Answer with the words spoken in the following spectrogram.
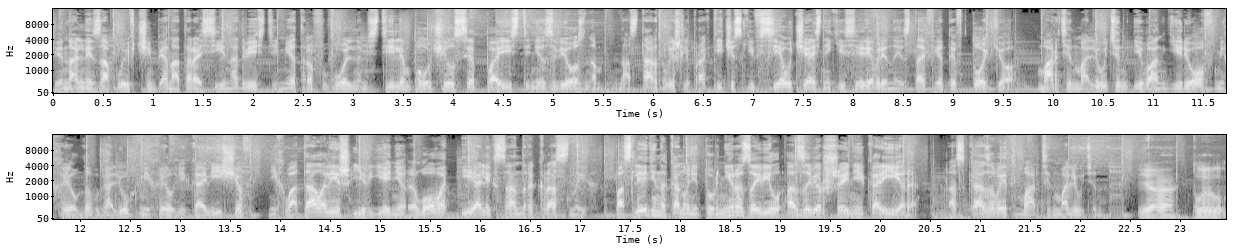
Финальный заплыв чемпионата России на 200 метров вольным стилем получился поистине звездным. На старт вышли практически все участники серебряной эстафеты в Токио. Мартин Малютин, Иван Гирев, Михаил Довголюк, Михаил Виковищев. Не хватало лишь Евгения Рылова и Александра Красных. Последний накануне турнира заявил о завершении карьеры, рассказывает Мартин Малютин. Я плыл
